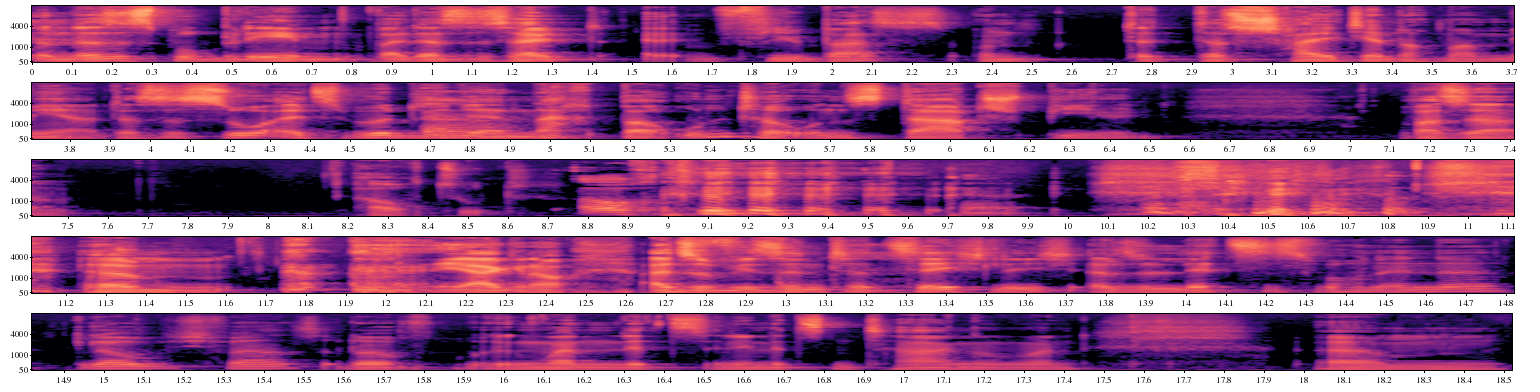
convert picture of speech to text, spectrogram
und das ist das Problem, weil das ist halt viel Bass und das, das schallt ja nochmal mehr. Das ist so, als würde ah. der Nachbar unter uns Dart spielen. Was er auch tut. Auch tut. ja. ähm, ja, genau. Also wir sind tatsächlich, also letztes Wochenende, glaube ich, war es, oder irgendwann in den letzten Tagen irgendwann, ähm,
